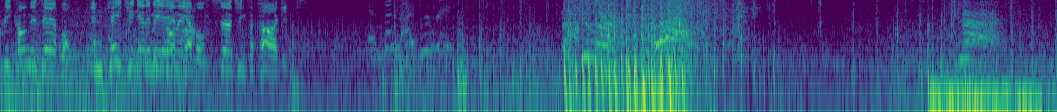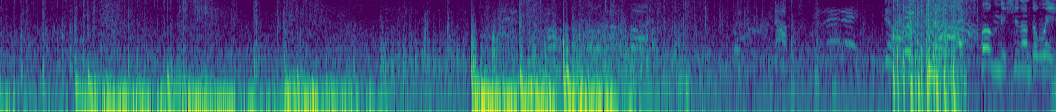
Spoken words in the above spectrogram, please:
Counter recon is airborne. Engaging enemy recon airborne searching for targets. In the library! X-bomb mission underway.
